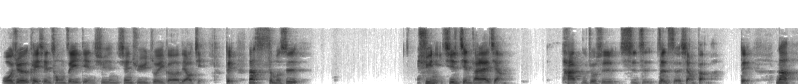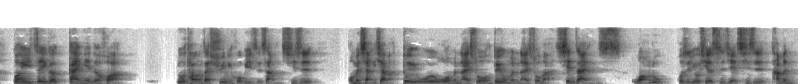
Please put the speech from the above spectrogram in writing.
我觉得可以先从这一点先先去做一个了解。对，那什么是虚拟？其实简单来讲，它不就是实质真实的想法嘛？对，那关于这个概念的话，如果套用在虚拟货币之上，其实我们想一下嘛，对于我我们来说，对于我们来说嘛，现在。网络或是游戏的世界，其实他们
